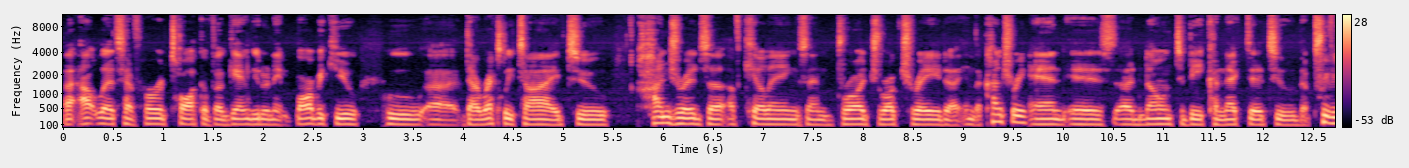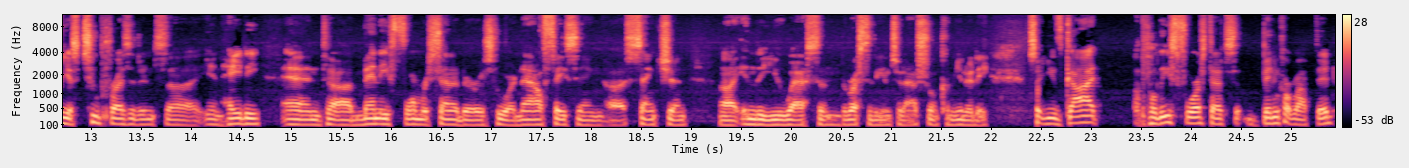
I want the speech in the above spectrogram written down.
uh, outlets have heard talk of a gang leader named Barbecue, who uh, directly tied to hundreds uh, of killings and broad drug trade uh, in the country and is known to be connected to the previous two presidents in Haiti and many former senators who are now facing sanction uh, in the US and the rest of the international community. So you've got a police force that's been corrupted,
